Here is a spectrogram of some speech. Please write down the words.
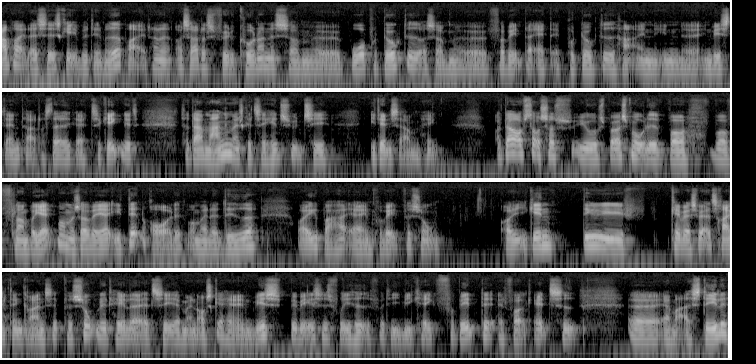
arbejder i selskabet, det er medarbejderne, og så er der selvfølgelig kunderne, som øh, bruger produktet, og som øh, forventer, at, at produktet har en, en, øh, en vis standard, og stadig er tilgængeligt. Så der er mange, man skal tage hensyn til i den sammenhæng. Og der opstår så jo spørgsmålet, hvor, hvor flamboyant må man så være i den rolle, hvor man er leder, og ikke bare er en privatperson. Og igen, det kan være svært at trække den grænse. Personligt heller at se, at man også skal have en vis bevægelsesfrihed, fordi vi kan ikke forvente, at folk altid øh, er meget stille.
